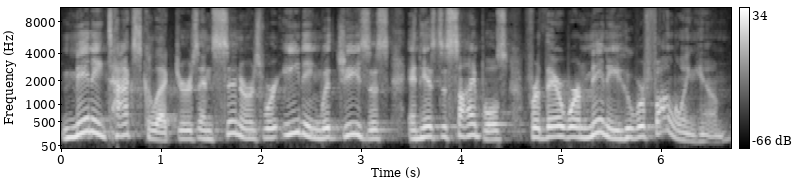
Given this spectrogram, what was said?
many tax collectors and sinners were eating with Jesus and his disciples, for there were many who were following him.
